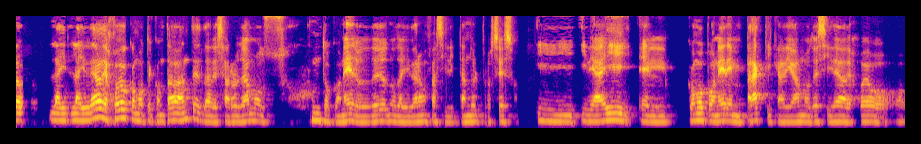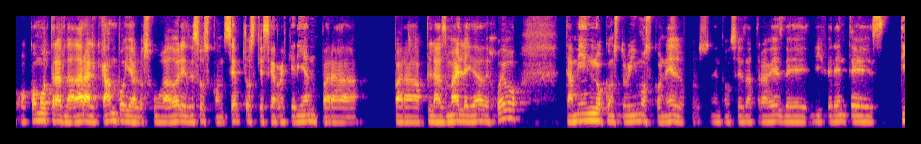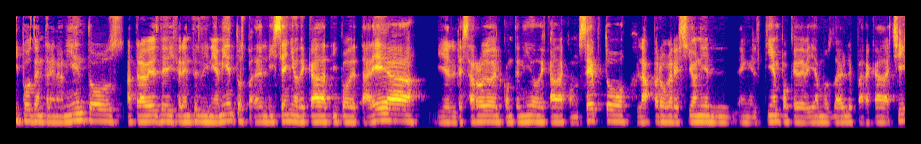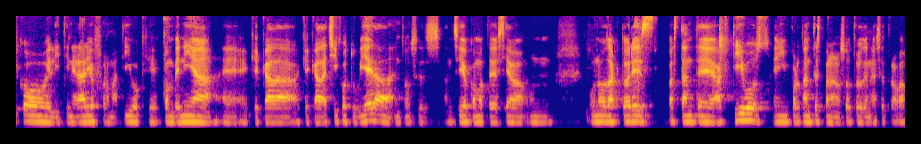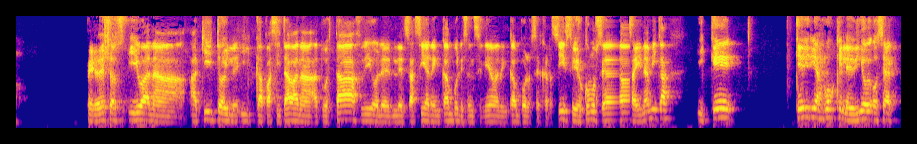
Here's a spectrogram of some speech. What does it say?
La, idea de juego, como te contaba antes, la desarrollamos junto con ellos. Ellos nos ayudaron facilitando el proceso. Y de ahí el cómo poner en práctica, digamos, esa idea de juego o, cómo trasladar al campo y a los jugadores esos conceptos que se requerían para, para plasmar la idea de juego, también lo construimos con ellos. Entonces, a través de diferentes tipos de entrenamientos, a través de diferentes lineamientos para el diseño de cada tipo de tarea, y el desarrollo del contenido de cada concepto, la progresión y el, en el tiempo que debíamos darle para cada chico, el itinerario formativo que convenía eh, que, cada, que cada chico tuviera. Entonces han sido, como te decía, unos actores bastante activos e importantes para nosotros en ese trabajo. Pero ellos iban a, Quito y, capacitaban a, tu staff, digo, les, hacían en campo y les enseñaban en campo los ejercicios, cómo se daba esa dinámica y qué, qué dirías vos que le dio, o sea,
